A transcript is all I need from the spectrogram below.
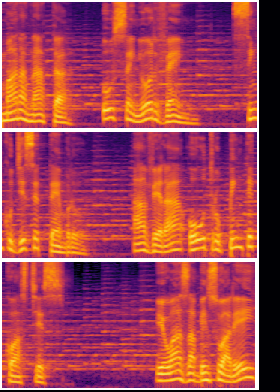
Maranata, o Senhor vem. 5 de setembro. Haverá outro Pentecostes. Eu as abençoarei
